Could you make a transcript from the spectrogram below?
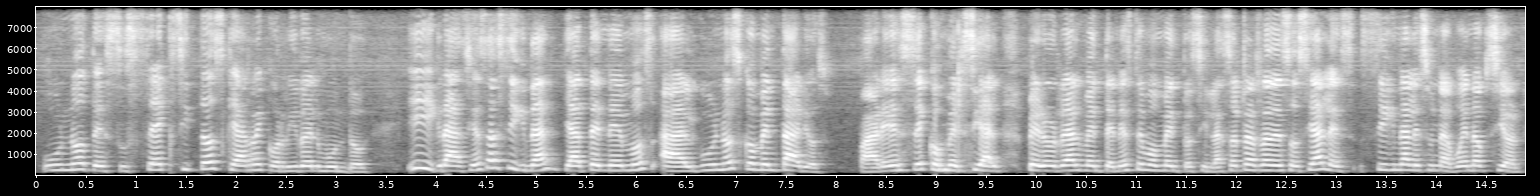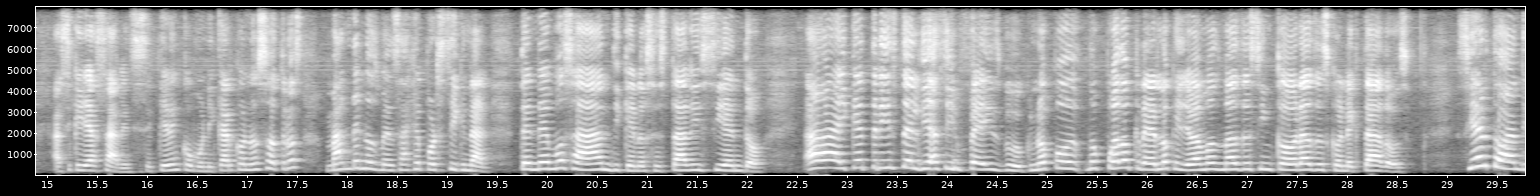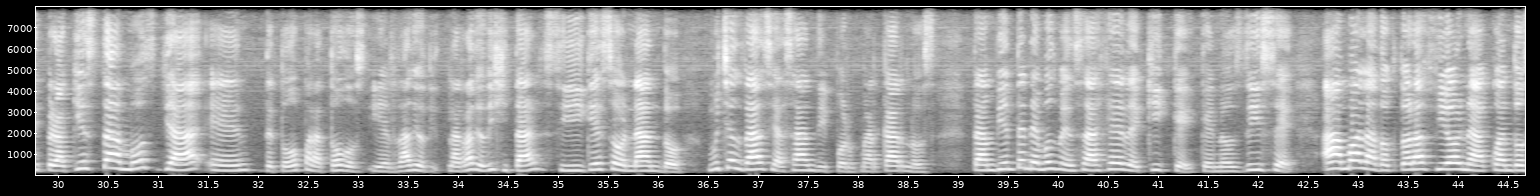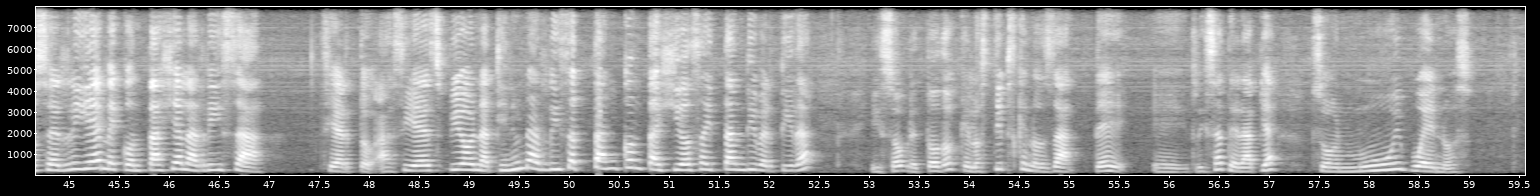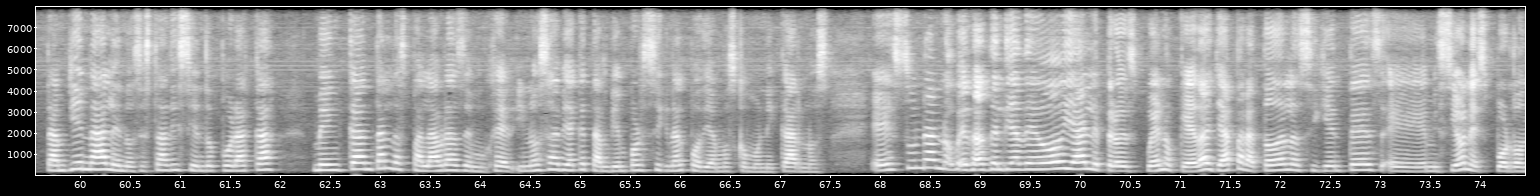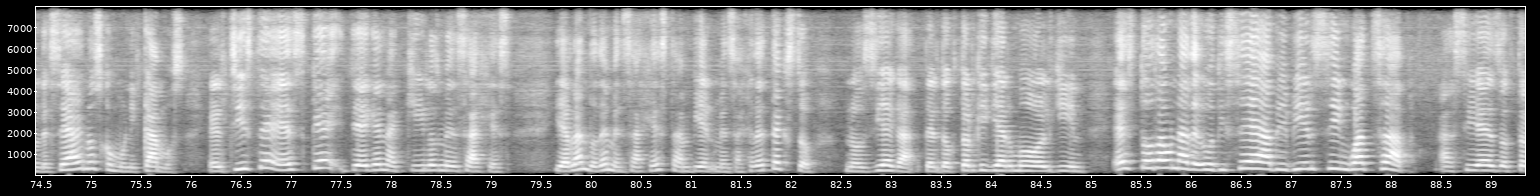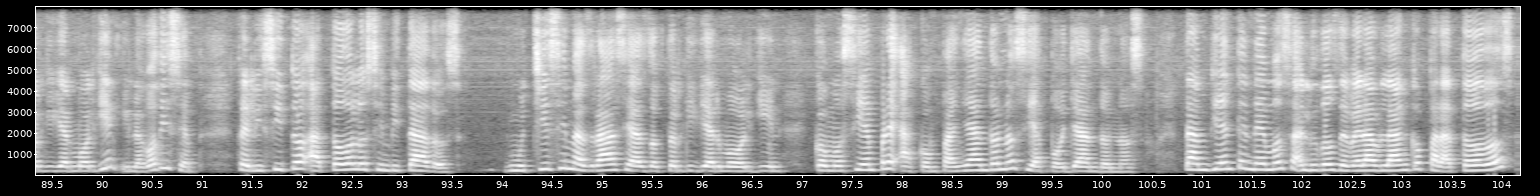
uno de sus éxitos que ha recorrido el mundo. Y gracias a Signal ya tenemos algunos comentarios. Parece comercial, pero realmente en este momento sin las otras redes sociales, Signal es una buena opción. Así que ya saben, si se quieren comunicar con nosotros, mándenos mensaje por Signal. Tenemos a Andy que nos está diciendo, Ay, qué triste el día sin Facebook. No, no puedo creer lo que llevamos más de cinco horas desconectados. Cierto, Andy, pero aquí estamos ya en De Todo para Todos y el radio, la radio digital sigue sonando. Muchas gracias, Andy, por marcarnos. También tenemos mensaje de Quique que nos dice, amo a la doctora Fiona, cuando se ríe me contagia la risa. Cierto, así es, Fiona, tiene una risa tan contagiosa y tan divertida. Y sobre todo que los tips que nos da de eh, risa terapia son muy buenos. También Ale nos está diciendo por acá, me encantan las palabras de mujer y no sabía que también por Signal podíamos comunicarnos. Es una novedad del día de hoy, Ale, pero es bueno, queda ya para todas las siguientes eh, emisiones. Por donde sea nos comunicamos. El chiste es que lleguen aquí los mensajes. Y hablando de mensajes, también mensaje de texto nos llega del doctor Guillermo Holguín. Es toda una odisea vivir sin WhatsApp. Así es, doctor Guillermo Holguín. Y luego dice, felicito a todos los invitados. Muchísimas gracias, doctor Guillermo Holguín, como siempre acompañándonos y apoyándonos. También tenemos saludos de Vera Blanco para todos.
